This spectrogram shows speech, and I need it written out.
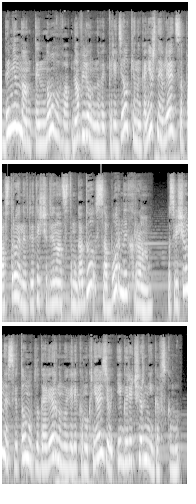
Доминантой нового обновленного Переделкина, конечно, является построенный в 2012 году соборный храм, посвященный святому благоверному великому князю Игорю Черниговскому.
